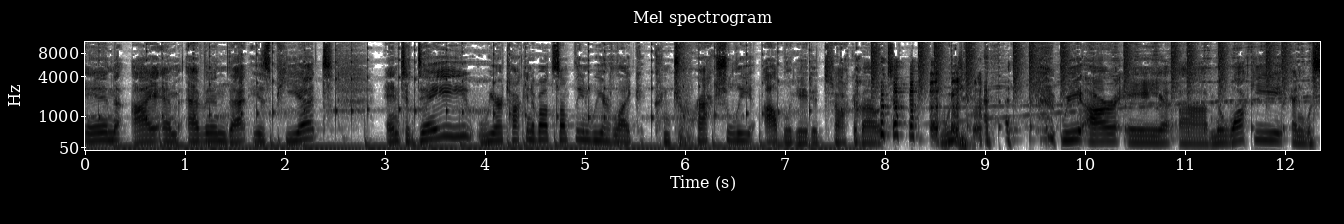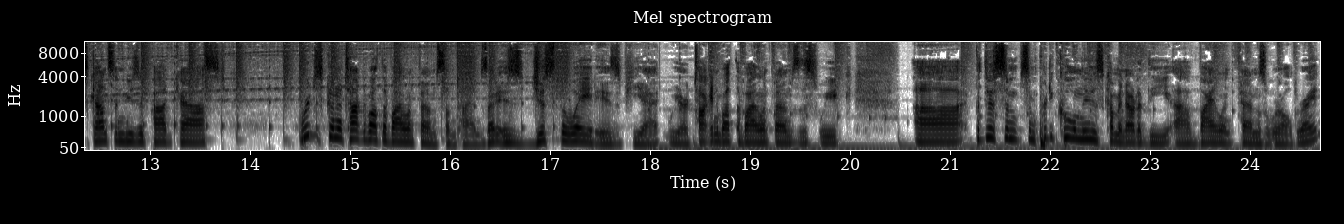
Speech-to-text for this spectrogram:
In. I am Evan, that is Piet. And today we are talking about something we are like contractually obligated to talk about. we, we are a uh, Milwaukee and Wisconsin music podcast we're just going to talk about the Violent Femmes sometimes. That is just the way it is, Piet. We are talking about the Violent Femmes this week. Uh, but there's some some pretty cool news coming out of the uh, Violent Femmes world, right?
